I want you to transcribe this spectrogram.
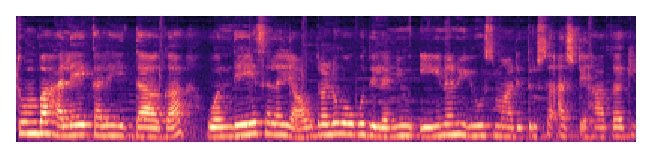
ತುಂಬ ಹಳೆ ಕಲೆ ಇದ್ದಾಗ ಒಂದೇ ಸಲ ಯಾವುದ್ರಲ್ಲೂ ಹೋಗೋದಿಲ್ಲ. ನೀವು ಏನನ್ನು ಯೂಸ್ ಮಾಡಿದ್ರು ಸಹ ಅಷ್ಟೇ. ಹಾಗಾಗಿ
